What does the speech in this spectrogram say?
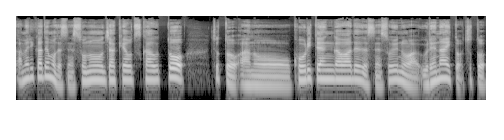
アメリカでもですねそのジャケを使うとちょっとあの小売店側でですねそういうのは売れないとちょっと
